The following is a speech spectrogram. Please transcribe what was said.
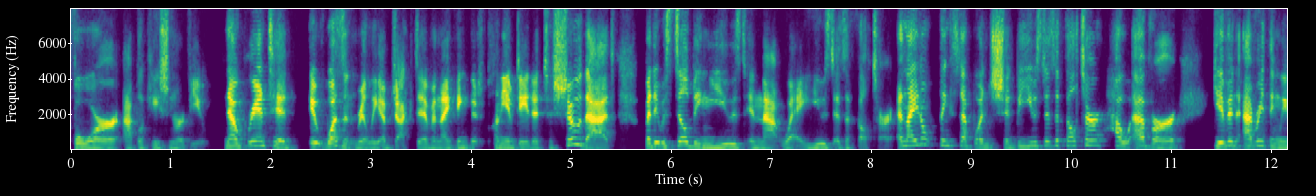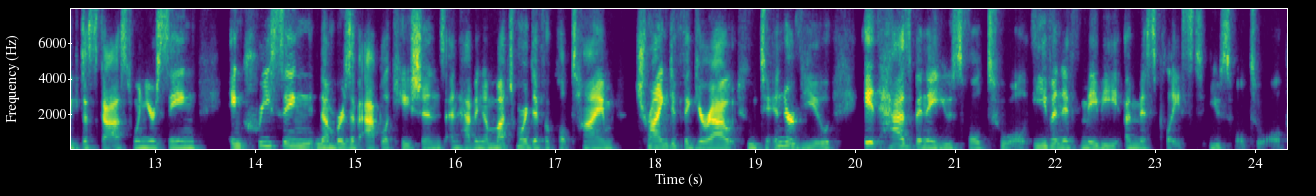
for application review. Now, granted, it wasn't really objective, and I think there's plenty of data to show that, but it was still being used in that way, used as a filter. And I don't think step one should be used as a filter. However, given everything we've discussed, when you're seeing increasing numbers of applications and having a much more difficult time trying to figure out who to interview, it has been a useful tool, even if maybe a misplaced useful tool.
